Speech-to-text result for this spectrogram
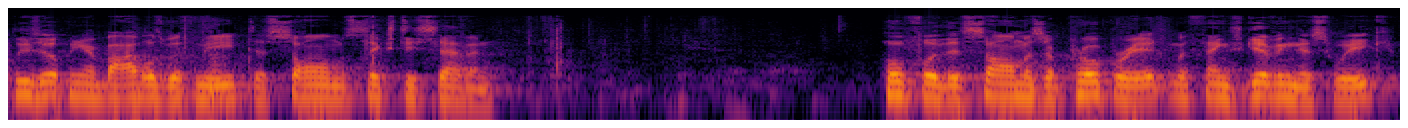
Please open your Bibles with me to Psalm 67. Hopefully, this psalm is appropriate with Thanksgiving this week,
